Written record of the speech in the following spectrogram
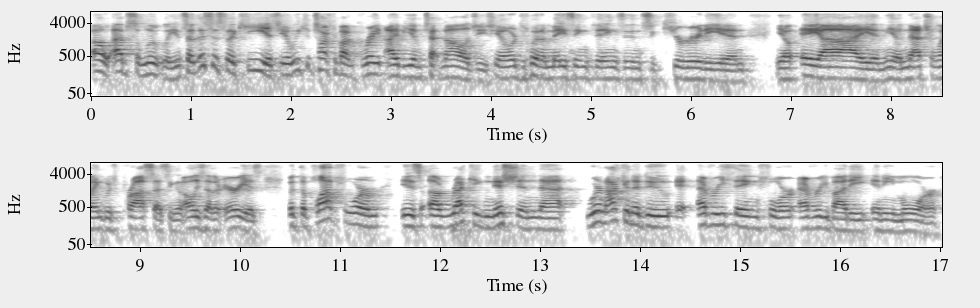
Oh, absolutely. And so this is the key is, you know, we can talk about great IBM technologies. You know, we're doing amazing things in security and, you know, AI and, you know, natural language processing and all these other areas. But the platform is a recognition that we're not going to do everything for everybody anymore.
